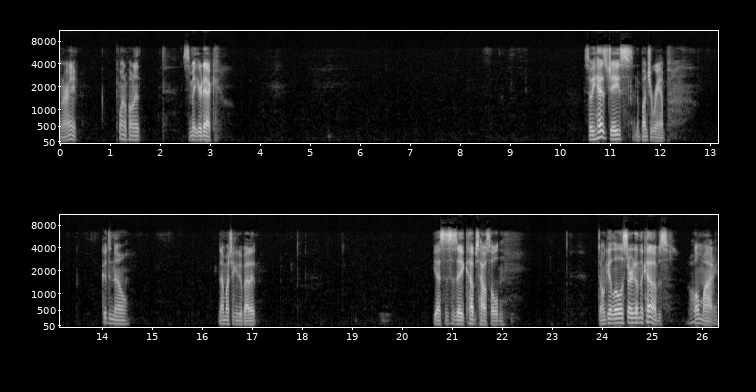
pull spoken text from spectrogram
All right. Come on, opponent. Submit your deck. So he has Jace and a bunch of ramp. Good to know. Not much I can do about it. Yes, this is a Cubs household. Don't get Lola started on the Cubs. Oh my.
